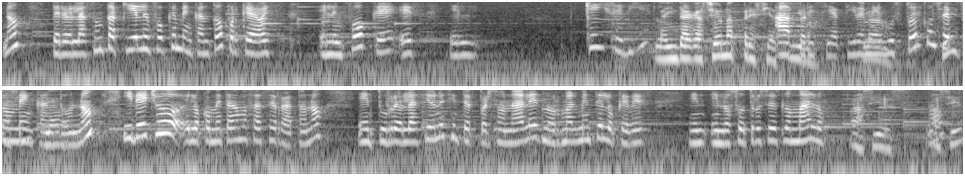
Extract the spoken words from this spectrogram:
¿No? Pero el asunto aquí, el enfoque me encantó porque a veces el enfoque es el ¿qué hice bien? La indagación apreciativa. apreciativa. Me gustó el concepto, Sí, sí, me sí, encantó, claro. ¿no? Y de hecho, lo comentábamos hace rato, ¿no? En tus relaciones interpersonales, normalmente lo que ves en, en los otros es lo malo, Así es, ¿no? así es.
